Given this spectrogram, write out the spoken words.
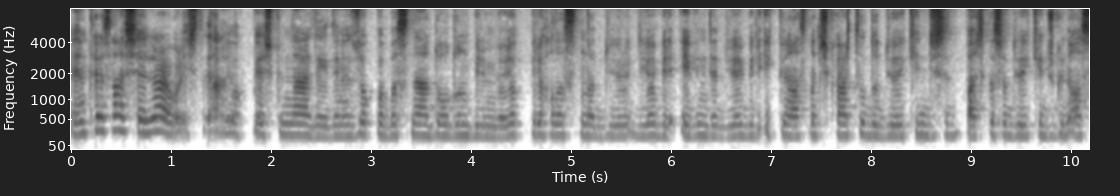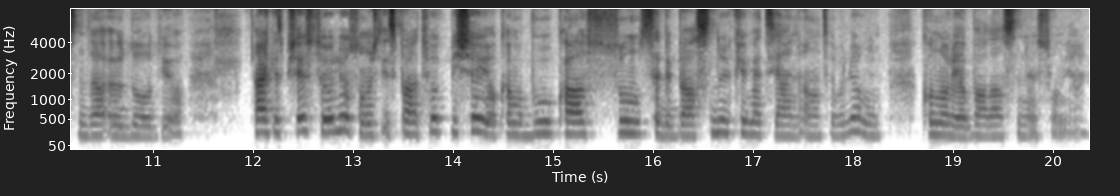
Enteresan şeyler var işte yani yok beş gün neredeydiniz yok babası nerede olduğunu bilmiyor yok biri halasında diyor, diyor biri evinde diyor biri ilk gün aslında çıkartıldı diyor ikincisi başkası diyor ikinci gün aslında öldü o diyor. Herkes bir şey söylüyor sonuçta ispatı yok bir şey yok ama bu kaosun sebebi aslında hükümet yani anlatabiliyor muyum? Konu oraya bağlansın en son yani.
